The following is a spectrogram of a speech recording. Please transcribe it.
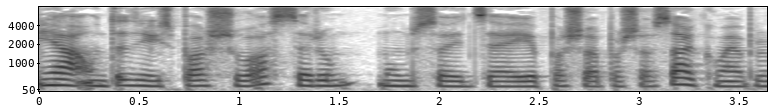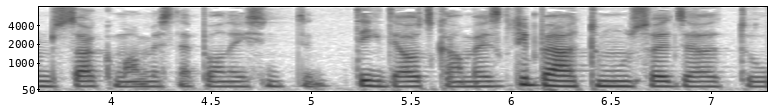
jā, un tad arī uz pašu vasaru mums vajadzēja pašā, pašā sākumā, ja, protams, sākumā mēs nepelnīsim tik daudz, kā mēs gribētu. Mums vajadzētu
